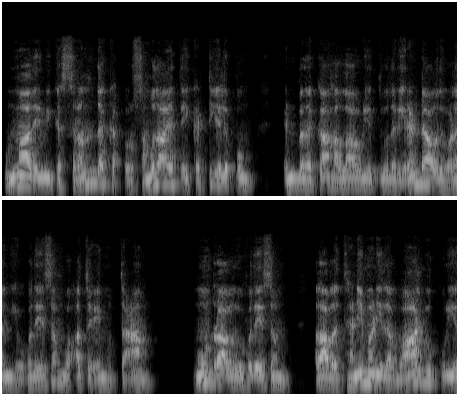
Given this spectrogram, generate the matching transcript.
முன்மாதிரி மிக்க சிறந்த ஒரு சமுதாயத்தை கட்டி எழுப்பும் என்பதற்காக அல்லாவுடைய தூதர் இரண்டாவது வழங்கிய உபதேசம் மூன்றாவது உபதேசம் அதாவது தனிமனித வாழ்வுக்குரிய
